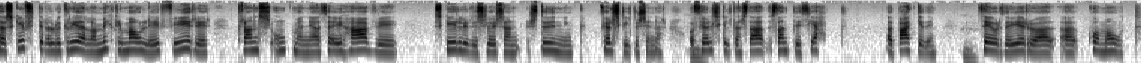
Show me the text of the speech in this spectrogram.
það skiptir alveg gríðarlega miklu máli fyrir transungmenni að þau hafi skilirislausan stuðning fjölskyldu sinnar og mm. fjölskyldan standi þjætt að baki þeim mm. þegar þau eru að, að koma út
